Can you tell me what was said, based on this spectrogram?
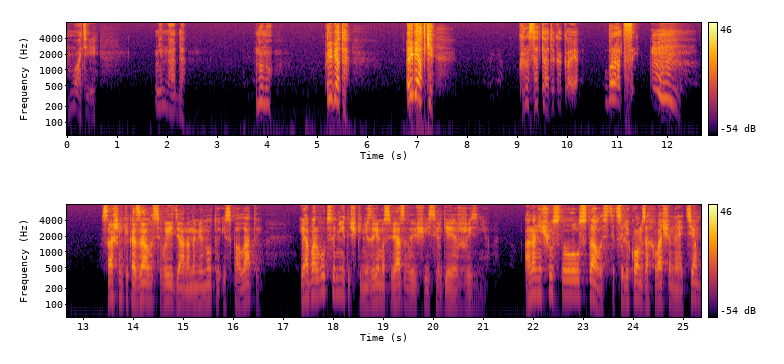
Матери, не надо. Ну-ну, ребята, ребятки, красота-то какая, братцы. Сашеньке казалось, выйдя она на минуту из палаты, и оборвутся ниточки, незримо связывающие Сергея с жизнью. Она не чувствовала усталости, целиком захваченная тем,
